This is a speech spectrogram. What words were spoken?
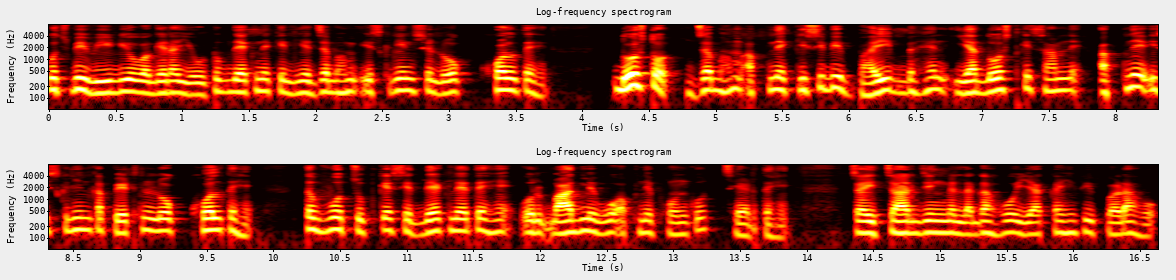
कुछ भी वीडियो वगैरह यूट्यूब देखने के लिए जब हम स्क्रीन से लॉक खोलते हैं, दोस्तों, जब हम अपने किसी भी भाई बहन या दोस्त के सामने अपने स्क्रीन का पैटर्न लॉक खोलते हैं, तब वो चुपके से देख लेते हैं और बाद में वो अपने फ़ोन को छेड़ते हैं। चाहे चार्जिंग में लगा हो या कहीं भी पड़ा हो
